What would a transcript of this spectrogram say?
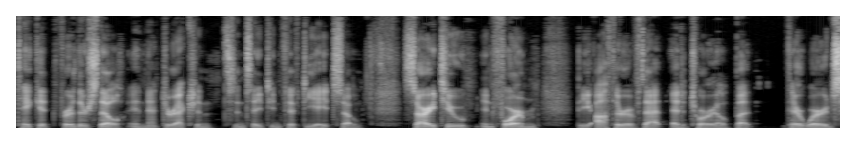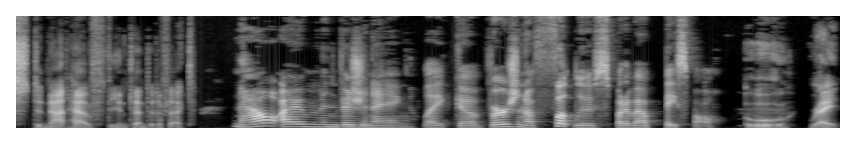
take it further still in that direction since 1858. So sorry to inform the author of that editorial, but their words did not have the intended effect. Now I'm envisioning like a version of Footloose, but about baseball. Ooh, right.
